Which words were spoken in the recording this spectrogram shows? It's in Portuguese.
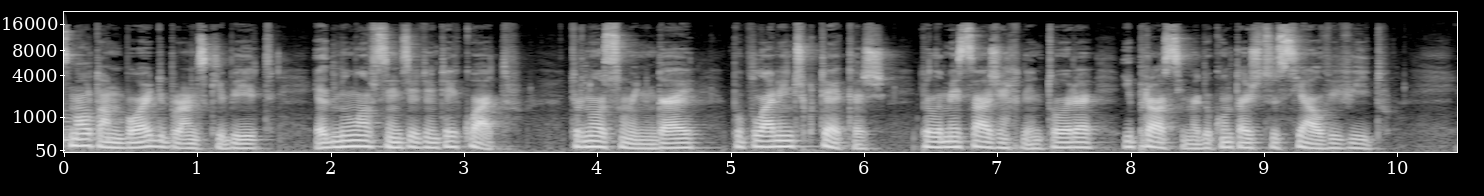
Small Town Boy, de Bronsky Beat, é de 1984. Tornou-se um hino gay, popular em discotecas, pela mensagem redentora e próxima do contexto social vivido.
